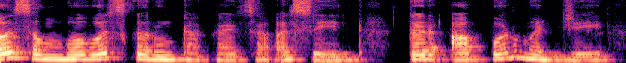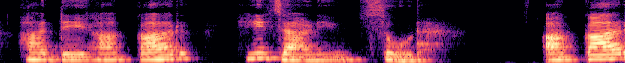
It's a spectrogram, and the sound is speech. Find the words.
असंभवच करून टाकायचा असेल तर आपण म्हणजे हा देहाकार ही जाणीव सोड. आकार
